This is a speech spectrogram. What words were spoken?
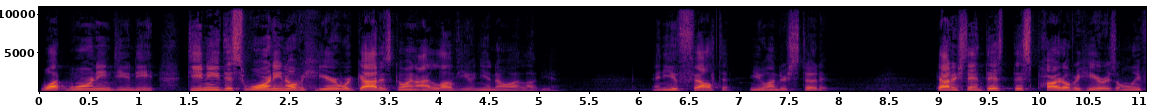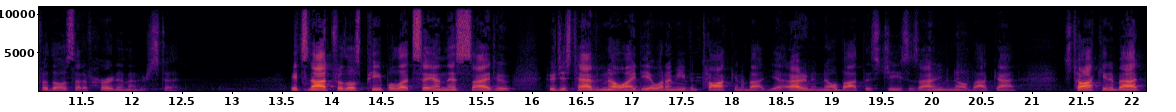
What warning do you need? Do you need this warning over here where God is going, I love you, and you know I love you? And you felt it, you understood it. God, understand, this, this part over here is only for those that have heard and understood. It's not for those people, let's say, on this side who, who just have no idea what I'm even talking about yet. I don't even know about this Jesus. I don't even know about God. It's talking about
